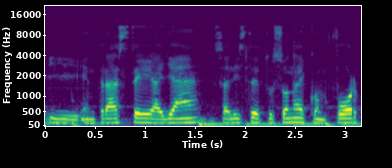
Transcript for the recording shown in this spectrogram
y entraste allá, saliste de tu zona de confort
